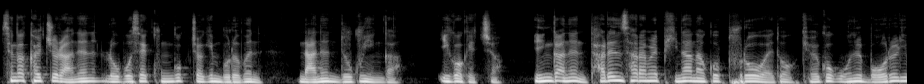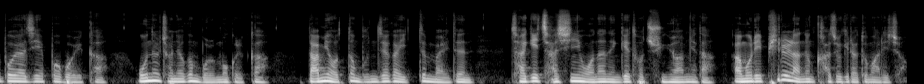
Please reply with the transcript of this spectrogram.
생각할 줄 아는 로봇의 궁극적인 물음은 나는 누구인가? 이거겠죠. 인간은 다른 사람을 비난하고 부러워해도 결국 오늘 뭐를 입어야지 예뻐 보일까? 오늘 저녁은 뭘 먹을까? 남이 어떤 문제가 있든 말든 자기 자신이 원하는 게 더 중요합니다. 아무리 피를 나눈 가족이라도 말이죠.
